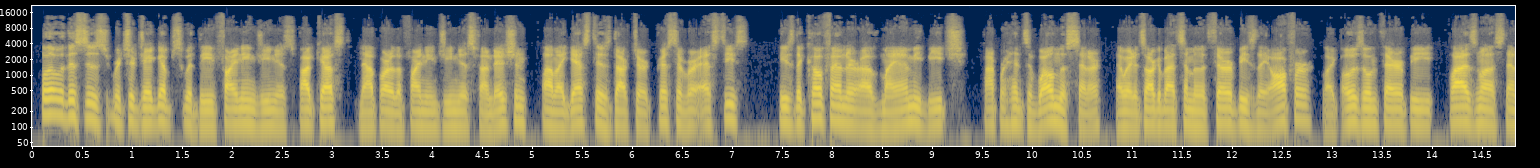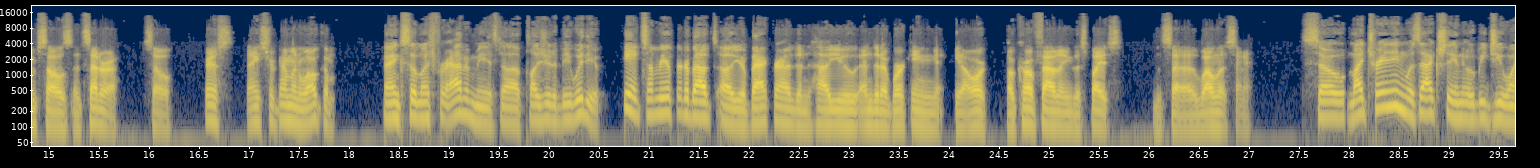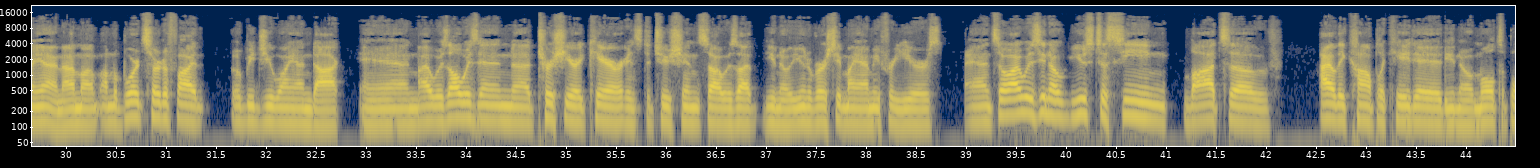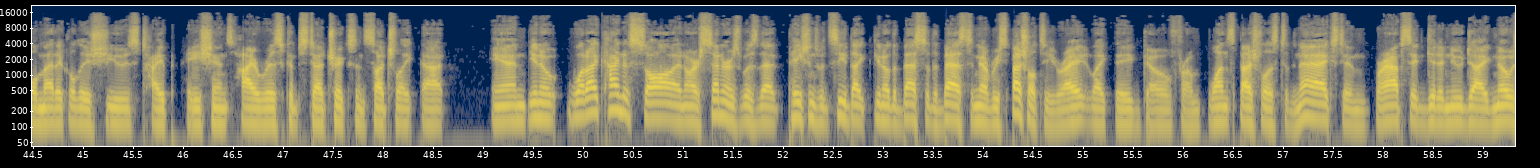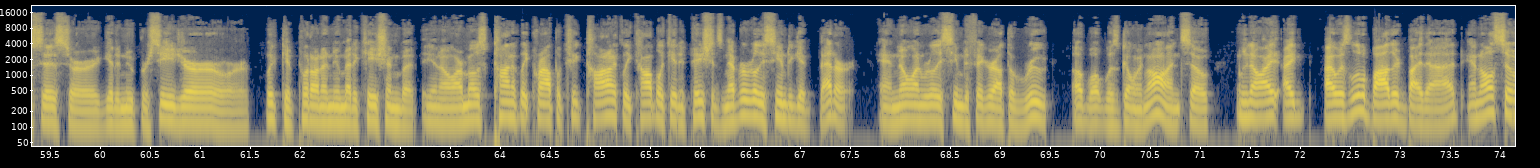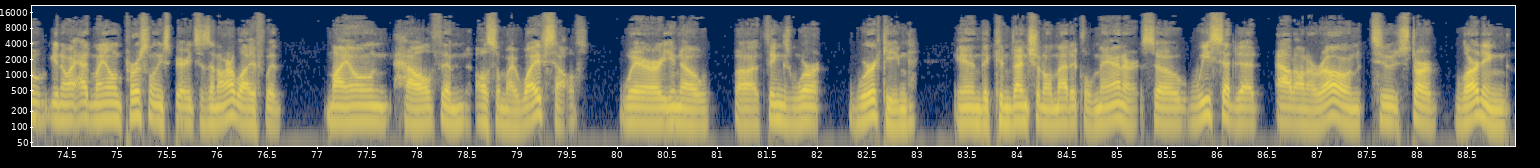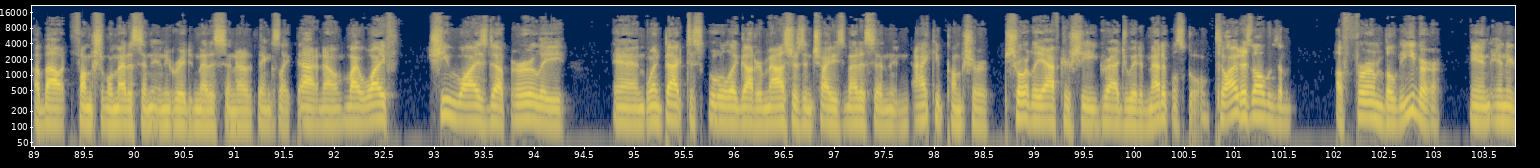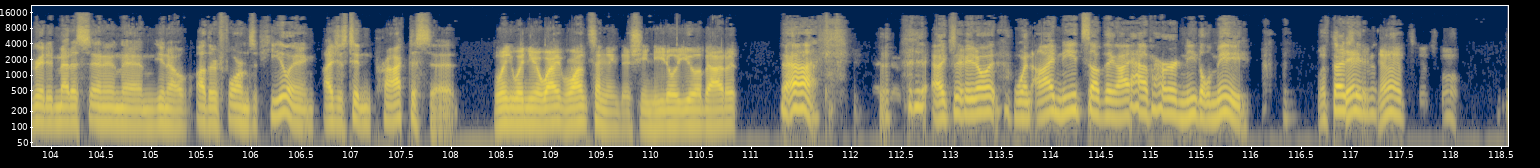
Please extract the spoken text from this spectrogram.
Hello, this is Richard Jacobs with the Finding Genius podcast, now part of the Finding Genius Foundation. Uh, my guest is Dr. Christopher Estes. He's the co-founder of Miami Beach Comprehensive Wellness Center. And we're going to talk about some of the therapies they offer, like ozone therapy, plasma, stem cells, etc. So, Chris, thanks for coming. Welcome. Thanks so much for having me. It's a pleasure to be with you. Yeah, tell me a bit about uh, your background and how you ended up working, you know, or, or co-founding this place, this uh, wellness center. So my training was actually in OBGYN. I'm a, I'm a board certified OBGYN doc and I was always in uh, tertiary care institutions. So I was at, you know, University of Miami for years. And so I was, you know, used to seeing lots of highly complicated, you know, multiple medical issues type patients, high risk obstetrics and such like that. And, you know, what I kind of saw in our centers was that patients would see like, you know, the best of the best in every specialty, right? Like they'd go from one specialist to the next and perhaps they'd get a new diagnosis or get a new procedure or would get put on a new medication. But, you know, our most chronically, chronically complicated patients never really seemed to get better. And no one really seemed to figure out the root of what was going on. So, you know, I, I, I was a little bothered by that. And also, mm-hmm. you know, I had my own personal experiences in our life with my own health and also my wife's health, where, you know, uh, things weren't working in the conventional medical manner. So we set it out on our own to start learning about functional medicine, integrated medicine, and other things like that. Now, my wife, she wised up early and went back to school and got her master's in Chinese medicine and acupuncture shortly after she graduated medical school. So I was always a, a firm believer in integrated medicine and then, you know, other forms of healing. I just didn't practice it. When, when your wife wants something, does she needle you about it? Ah. Actually, you know what? When I need something, I have her needle me. Especially Yeah, it's, it's cool.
